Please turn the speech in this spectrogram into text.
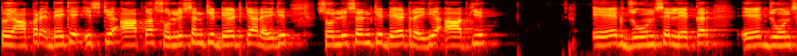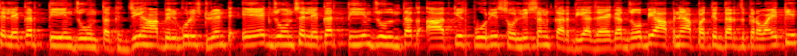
तो यहाँ पर देखिए, इसके आपका सोल्यूशन की डेट क्या रहेगी? सोल्यूशन की डेट रहेगी आपकी एक जून से लेकर, एक जून से लेकर तीन जून तक। जी हाँ बिल्कुल स्टूडेंट, एक जून से लेकर तीन जून तक आपकी पूरी सॉल्यूशन कर दिया जाएगा। जो भी आपने आपत्ति दर्ज करवाई थी,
